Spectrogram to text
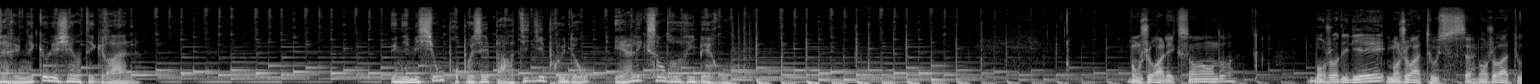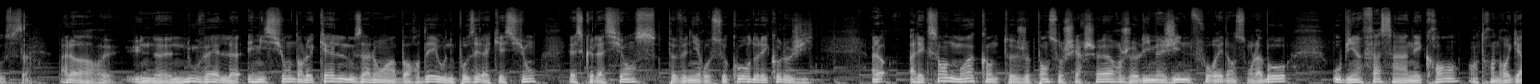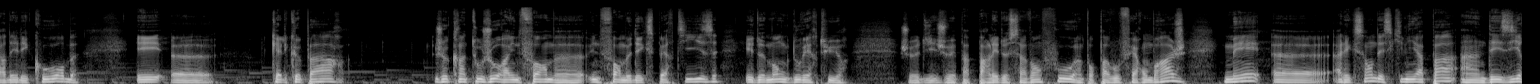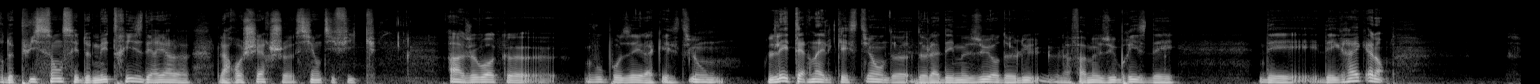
vers une écologie intégrale. Une émission proposée par Didier Prudon et Alexandre Ribeiro. Bonjour Alexandre. Bonjour Didier. Bonjour à tous. Bonjour à tous. Alors, une nouvelle émission dans laquelle nous allons aborder ou nous poser la question est-ce que la science peut venir au secours de l'écologie? Alors, Alexandre, moi, quand je pense aux chercheurs, je l'imagine fourré dans son labo, ou bien face à un écran, en train de regarder les courbes, et euh, quelque part, je crains toujours à une forme, euh, une forme d'expertise et de manque d'ouverture. Je ne je vais pas parler de savant fou hein, pour pas vous faire ombrage, mais euh, Alexandre, est-ce qu'il n'y a pas un désir de puissance et de maîtrise derrière la recherche scientifique? Ah, je vois que vous posez la question l'éternelle question de, la démesure, de la fameuse hubris des, des, Grecs. Alors,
